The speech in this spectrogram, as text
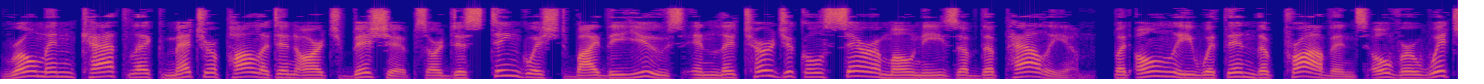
Roman Catholic metropolitan archbishops are distinguished by the use in liturgical ceremonies of the pallium, but only within the province over which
